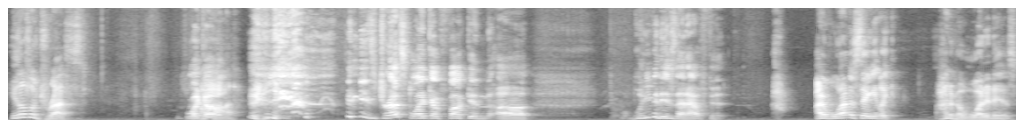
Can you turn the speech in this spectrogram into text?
He's also dressed. like Odd. a he's dressed like a fucking uh what even is that outfit? I want to say like I don't know what it is.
